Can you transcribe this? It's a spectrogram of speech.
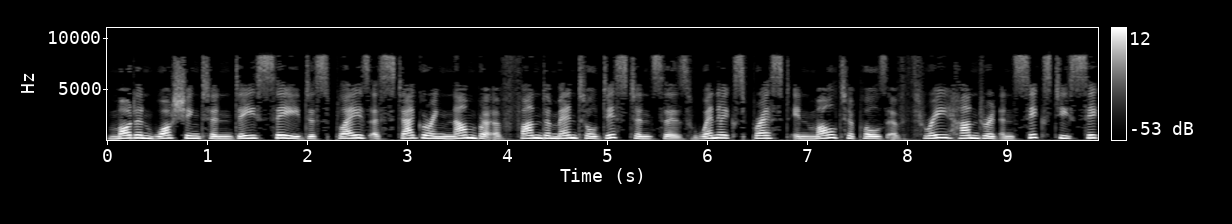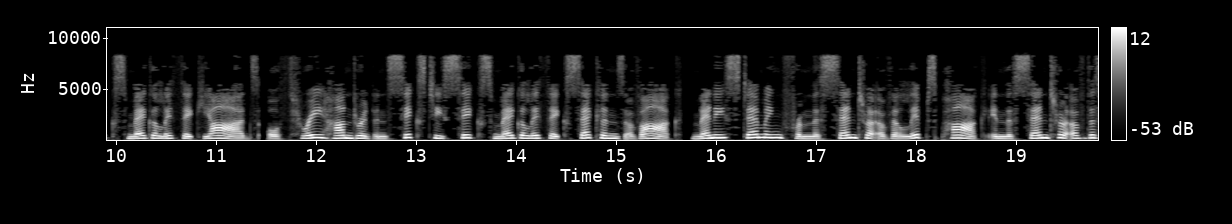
modern Washington, D.C. displays a staggering number of fundamental distances when expressed in multiples of 366 megalithic yards or 366 megalithic seconds of arc, many stemming from the center of Ellipse Park in the center of the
